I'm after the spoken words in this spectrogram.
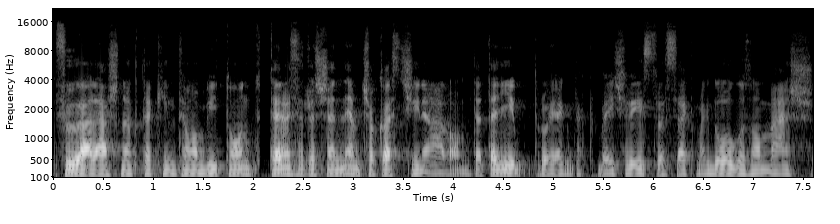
főállásnak tekintem a Bitont. Természetesen nem csak azt csinálom, tehát egyéb projektekbe is részt veszek, meg dolgozom más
